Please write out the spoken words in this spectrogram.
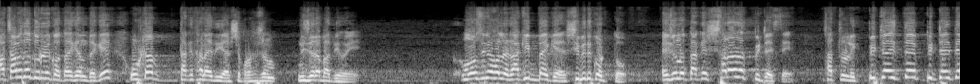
বাঁচাবে তো দূরের কথা এখান থেকে। উল্টা তাকে থানায় দিয়ে আসছে প্রশাসন নিজেরা বাদী হয়ে। মসজিদ হলে রাকিব ভাইকে শিবির করতো। এই জন্য তাকে সারা রাত পিটাইছে। ছাত্রলীগ পিটাইতে পিটাইতে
